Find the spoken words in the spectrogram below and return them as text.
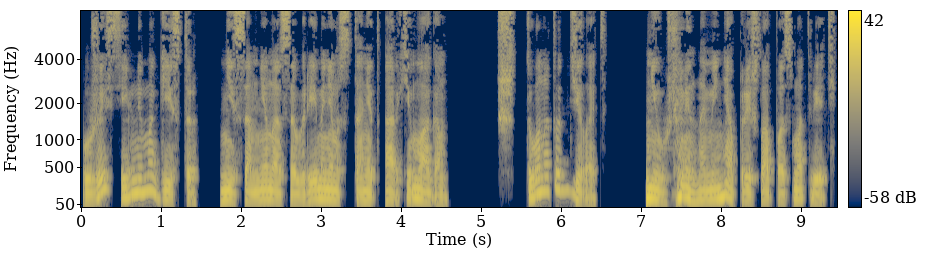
Уже сильный магистр, несомненно, со временем станет архимагом. Что она тут делает? Неужели на меня пришла посмотреть?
